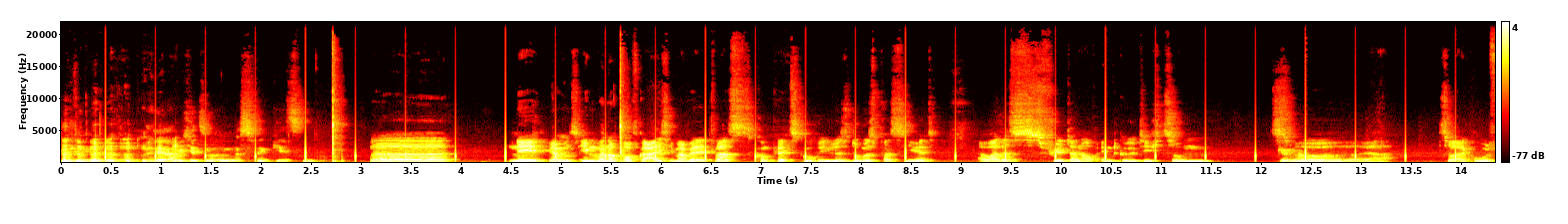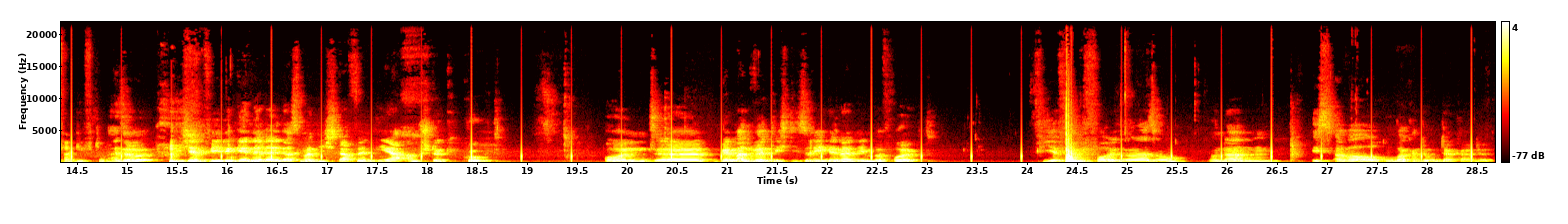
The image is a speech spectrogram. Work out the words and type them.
Okay. Habe ich jetzt noch irgendwas vergessen? Äh, nee, wir haben uns irgendwann noch darauf geeinigt, immer wenn etwas komplett Skurriles, Dummes passiert. Aber das führt dann auch endgültig zum, Genau. zur, ja, zur Alkoholvergiftung. Also ich empfehle generell, dass man die Staffeln eher am Stück guckt. Und äh, wenn man wirklich diese Regeln halt eben befolgt, vier, fünf Folgen oder so. Und dann ist aber auch Oberkante, Unterkante.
